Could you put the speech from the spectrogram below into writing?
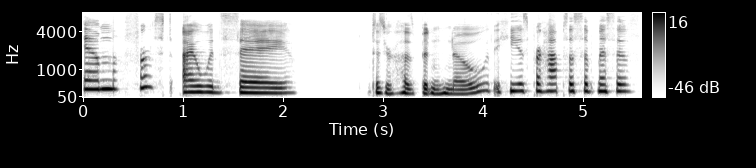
M, first, I would say, does your husband know that he is perhaps a submissive?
